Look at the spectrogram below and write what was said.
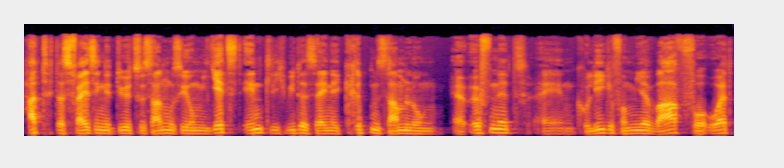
hat das Freisinger Diözesanmuseum jetzt endlich wieder seine Krippensammlung eröffnet. Ein Kollege von mir war vor Ort,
